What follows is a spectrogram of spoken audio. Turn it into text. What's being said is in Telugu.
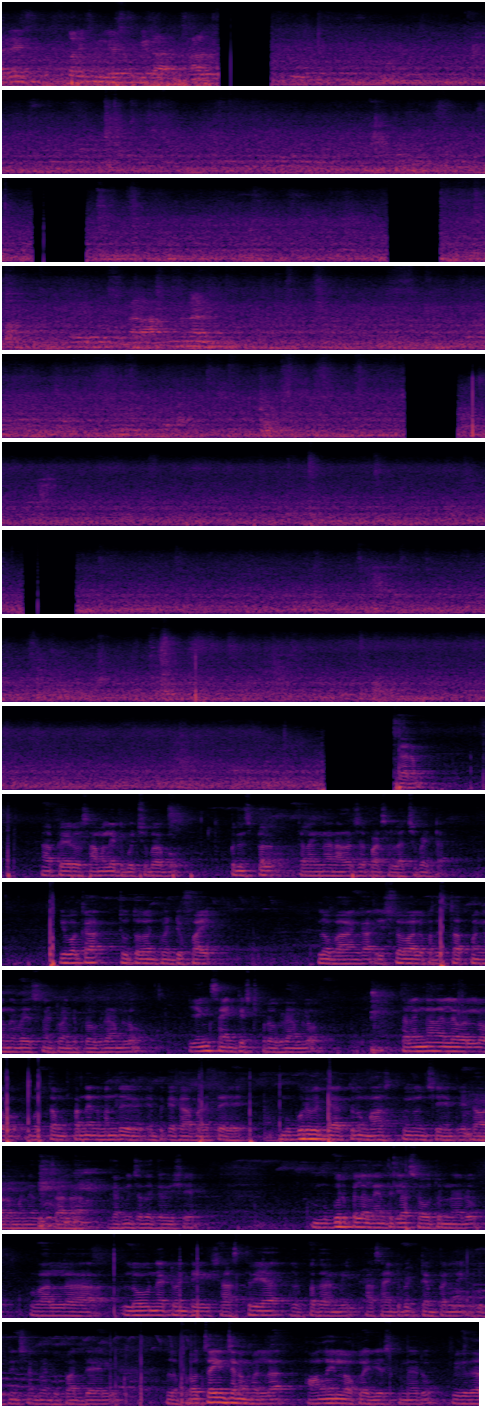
iglesia. నమస్కారం. నా పేరు సామలేటి బుచ్చిబాబు ప్రిన్సిపల్ తెలంగాణ ఆదర్శ పాఠశాల లచ్చపేట. యువక టూ థౌజండ్ ట్వంటీ ఫైవ్లో భాగంగా ఇస్రో వాళ్ళు ప్రతిష్టాత్మకంగా నిర్వహిస్తున్నటువంటి ప్రోగ్రాంలో యంగ్ సైంటిస్ట్ ప్రోగ్రాంలో తెలంగాణ లెవెల్లో మొత్తం పన్నెండు మంది ఎంపిక కాబడితే ముగ్గురు విద్యార్థులు మా స్కూల్ నుంచి ఎంపిక కావడం అనేది చాలా గర్వించదగ్గ విషయం. ముగ్గురు పిల్లలు నైన్త్ క్లాస్ చదువుతున్నారు. వాళ్ళలో ఉన్నటువంటి శాస్త్రీయ దృక్పథాన్ని ఆ సైంటిఫిక్ టెంపర్ని గుర్తించినటువంటి ఉపాధ్యాయులు వాళ్ళు ప్రోత్సహించడం వల్ల ఆన్లైన్లో అప్లై చేసుకున్నారు. వివిధ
